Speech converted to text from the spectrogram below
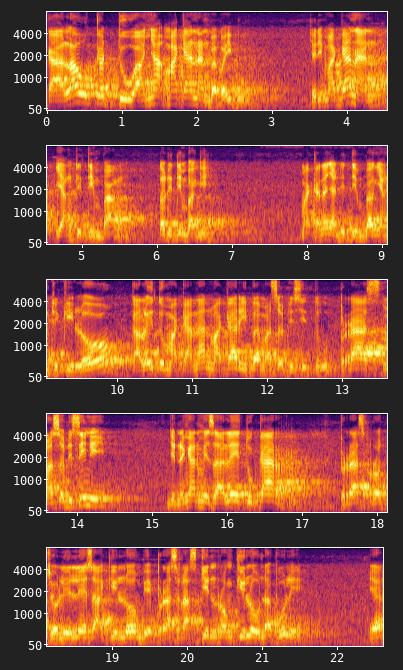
kalau keduanya makanan Bapak Ibu. Jadi makanan yang ditimbang atau ditimbang nggih? Makanan yang ditimbang yang di kilo, kalau itu makanan maka riba masuk di situ. Beras masuk di sini. Jenengan misalnya tukar beras rojo lele sak kilo, beras raskin rong kilo ndak boleh. Ya.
